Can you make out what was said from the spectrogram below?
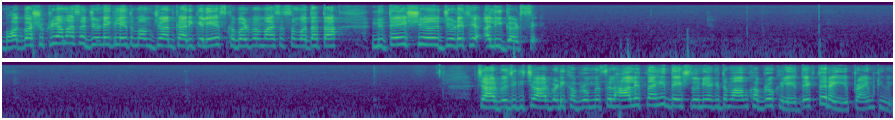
बहुत बहुत शुक्रिया हमारे साथ जुड़ने के लिए। तमाम जानकारी के लिए इस खबर पर हमारे साथ संवाददाता नितेश जुड़े थे अलीगढ़ से। चार बजे की चार बड़ी खबरों में फ़िलहाल इतना ही। देश दुनिया की तमाम खबरों के लिए देखते रहिए प्राइम टीवी।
